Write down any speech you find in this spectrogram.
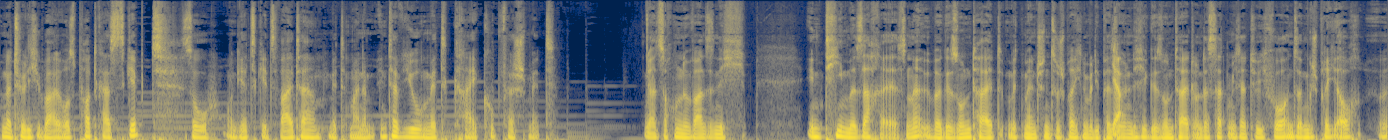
und natürlich überall, wo es Podcasts gibt. So, und jetzt geht's weiter mit meinem Interview mit Kai Kupferschmidt. Ja, ist auch eine wahnsinnig intime Sache ist, ne, über Gesundheit mit Menschen zu sprechen, über die persönliche ja. Gesundheit. Und das hat mich natürlich vor unserem Gespräch auch äh,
